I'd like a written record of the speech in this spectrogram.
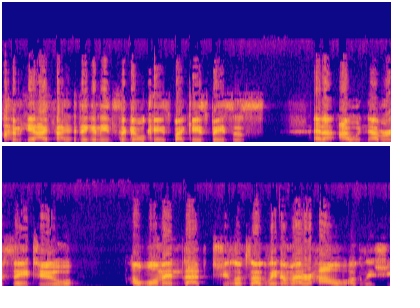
I mean, I, I think it needs to go case by case basis. And I, I would never say to a woman that she looks ugly, no matter how ugly she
